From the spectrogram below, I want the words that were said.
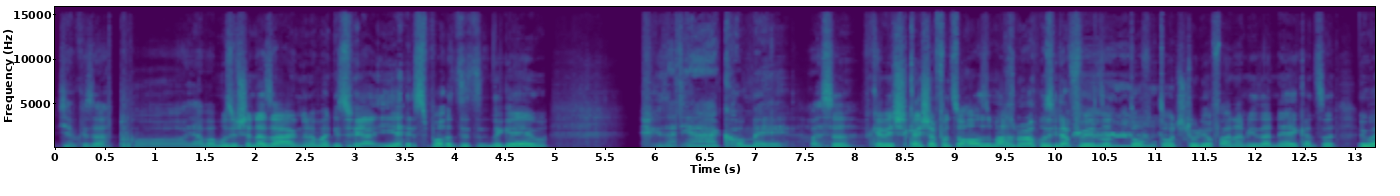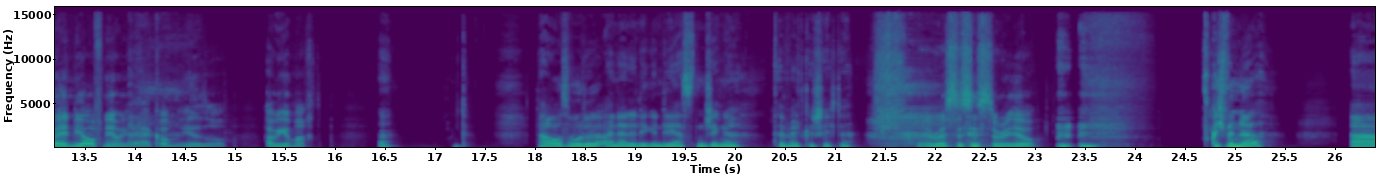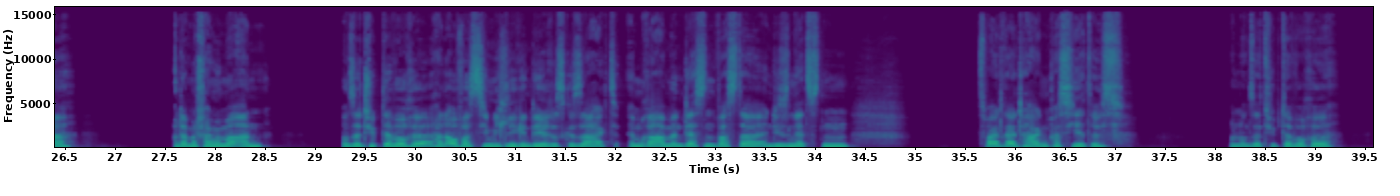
Ich habe gesagt, boah, ja, was muss ich denn da sagen? Und dann meinten die so, ja, EA Sports is in the game. Ich hab gesagt, ja, komm, ey, weißt du, kann ich, kann ich das von zu Hause machen oder muss ich dafür in so einen doofen Tonstudio fahren? Dann haben die gesagt, nee, kannst du über Handy aufnehmen. Und ich gesagt, ja, komm, hier so. Habe ich gemacht. Daraus wurde einer der legendärsten Jingle der Weltgeschichte. The rest is history, yo. Ich finde, äh, und damit fangen wir mal an. Unser Typ der Woche hat auch was ziemlich Legendäres gesagt, im Rahmen dessen, was da in diesen letzten zwei, drei Tagen passiert ist. Und unser Typ der Woche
